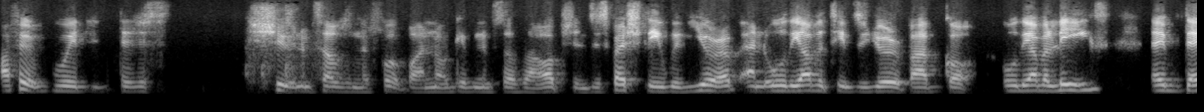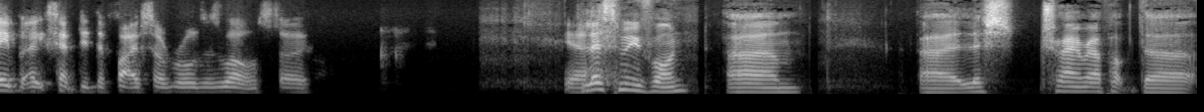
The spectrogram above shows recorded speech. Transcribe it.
I think we they're just shooting themselves in the foot by not giving themselves that options, especially with Europe and all the other teams in Europe have got all the other leagues. They've they've accepted the five sub rules as well. So yeah, let's move on. Um, uh, let's try and wrap up the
